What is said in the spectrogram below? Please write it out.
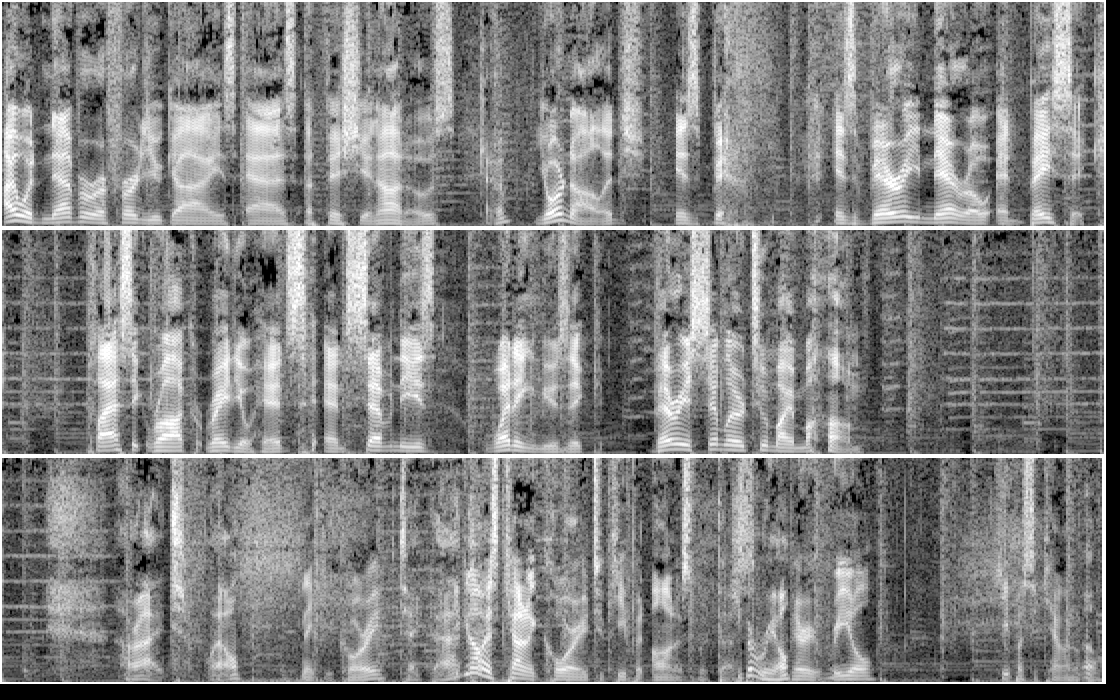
I would never refer to you guys as aficionados. Okay. Your knowledge is very, is very narrow and basic. Classic rock radio hits and 70s wedding music, very similar to my mom. All right. Well, Thank you, Corey. take that. You can always count on Corey to keep it honest with us. Keep it real. Very real. Keep us accountable.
